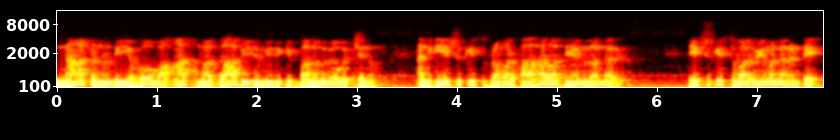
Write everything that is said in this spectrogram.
నాట నుండి యహోవ ఆత్మ దావీదు మీదకి బలముగా వచ్చను. అందుకే యేసుక్రీస్తు ప్రభు పదహారవ అధ్యాయంలో అన్నారు. యేసుక్రీస్తు వారు ఏమన్నారంటే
